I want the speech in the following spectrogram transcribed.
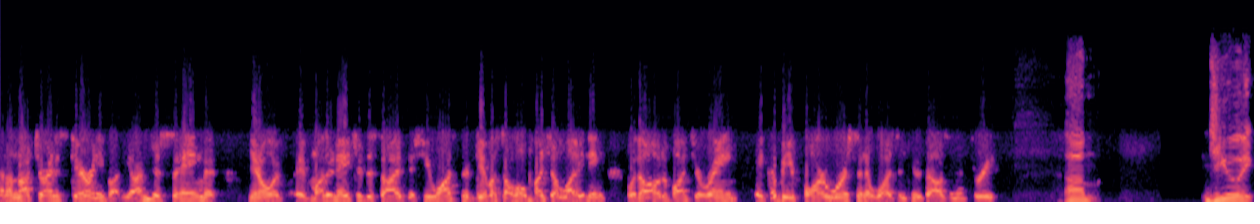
And I'm not trying to scare anybody. I'm just saying that, you know, if, if Mother Nature decides that she wants to give us a whole bunch of lightning without a bunch of rain, it could be far worse than it was in 2003. Um, do you?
